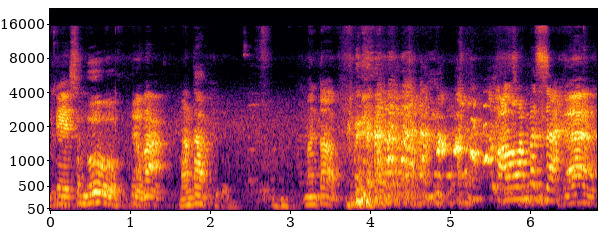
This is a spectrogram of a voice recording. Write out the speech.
oke sembuh ya pak Mantap. Mantap. Kalau lemes. Nah,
